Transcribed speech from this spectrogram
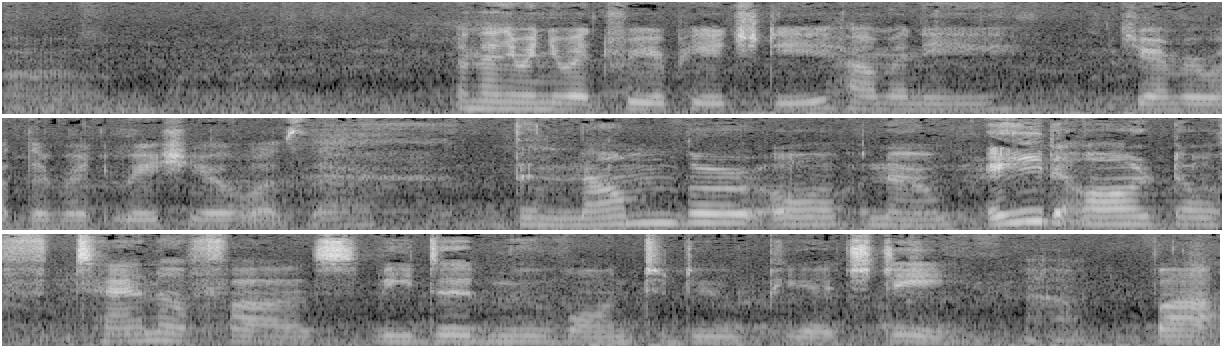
Um, And then when you went for your PhD, how many? Do you remember what the ratio was there? The number of, no, 8 out of 10 of us, we did move on to do PhD. Uh-huh. But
